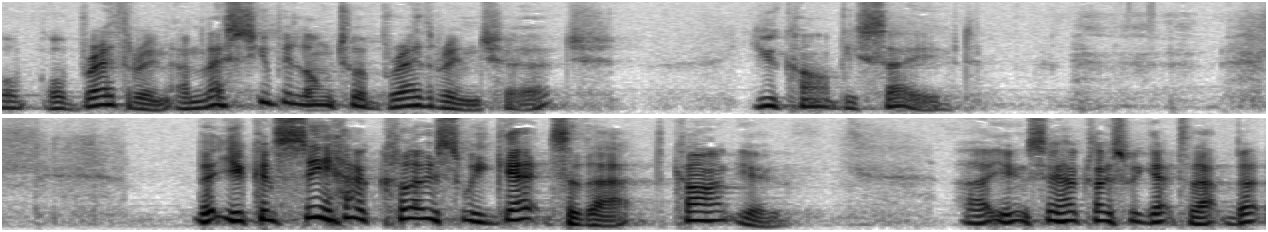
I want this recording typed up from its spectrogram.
or, or brethren, unless you belong to a brethren church, you can't be saved. but you can see how close we get to that, can't you? Uh, you can see how close we get to that. But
